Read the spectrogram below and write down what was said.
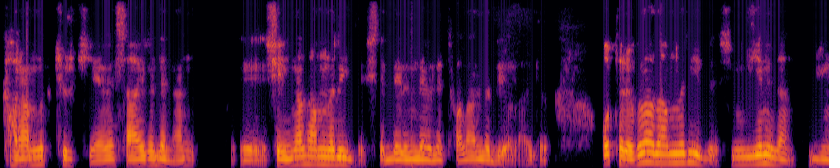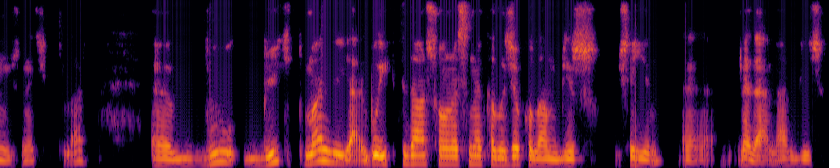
karanlık Türkiye vesaire denen e, şeyin adamlarıydı. İşte derin devlet falan da diyorlardı. O tarafın adamlarıydı. Şimdi yeniden gün yüzüne çıktılar. E, bu büyük ihtimalle yani bu iktidar sonrasına kalacak olan bir şeyin e, ne derler bir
